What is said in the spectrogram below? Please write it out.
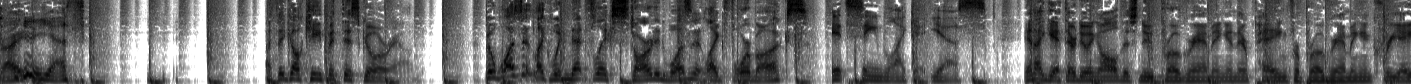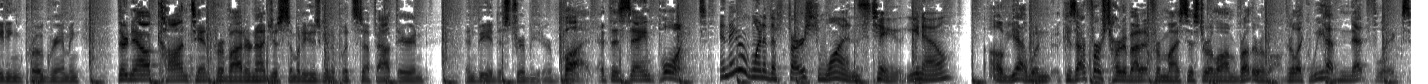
Right? yes. I think I'll keep it this go around. But wasn't like when Netflix started, wasn't it like four bucks? It seemed like it, yes. And I get they're doing all this new programming and they're paying for programming and creating programming. They're now a content provider, not just somebody who's going to put stuff out there and, and be a distributor. But at the same point, And they were one of the first ones too, you know? oh yeah, when because I first heard about it from my sister in law and brother in law. They're like, we have Netflix.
